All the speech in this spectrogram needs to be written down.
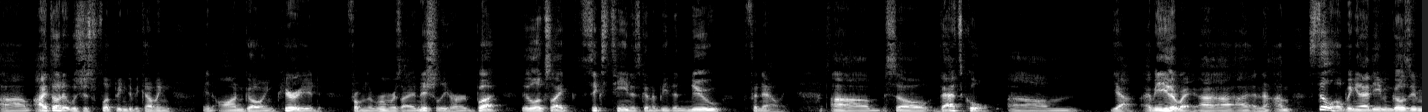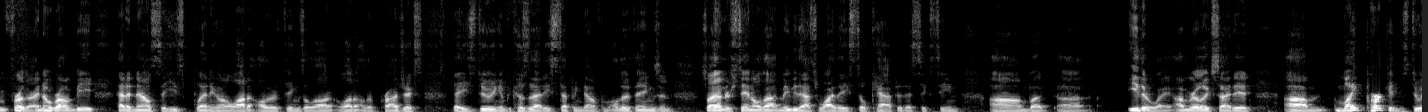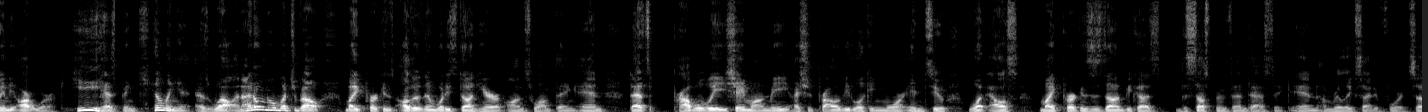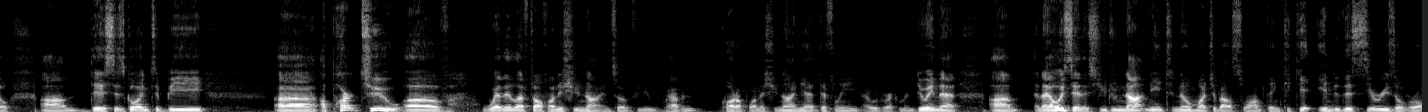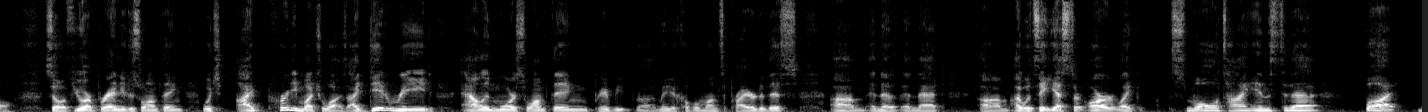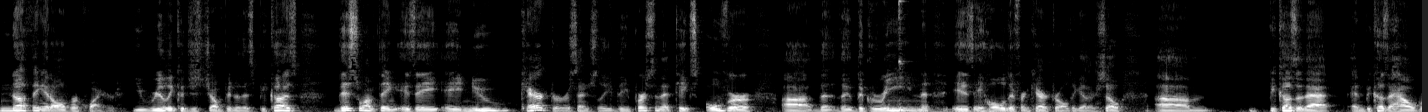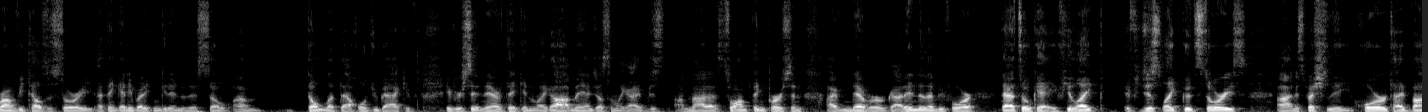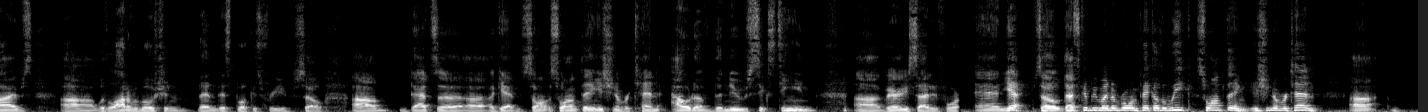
Um, I thought it was just flipping to becoming an ongoing period from the rumors I initially heard, but it looks like 16 is going to be the new finale. Um, so that's cool. Um, yeah, I mean, either way, and I'm still hoping that even goes even further. I know Ram V had announced that he's planning on a lot of other things, a lot, a lot of other projects that he's doing, and because of that, he's stepping down from other things. And so I understand all that. Maybe that's why they still capped it at 16. Um, but uh, either way, I'm really excited. Um, Mike Perkins doing the artwork. He has been killing it as well. And I don't know much about Mike Perkins other than what he's done here on Swamp Thing. And that's probably shame on me. I should probably be looking more into what else Mike Perkins has done because the stuff's been fantastic and I'm really excited for it. So um, this is going to be uh, a part two of where they left off on issue nine. So if you haven't caught up on issue 9 yet, definitely I would recommend doing that. Um, and I always say this, you do not need to know much about Swamp Thing to get into this series overall. So if you are brand new to Swamp Thing, which I pretty much was, I did read Alan Moore Swamp Thing maybe, uh, maybe a couple months prior to this. Um, and, the, and that, um, I would say, yes, there are like small tie-ins to that, but nothing at all required. You really could just jump into this because this Swamp Thing is a, a new character, essentially. The person that takes over uh, the, the, the green is a whole different character altogether. So um, because of that, and because of how Ram V tells the story, I think anybody can get into this. So um, don't let that hold you back if if you're sitting there thinking like oh man justin like i'm just i'm not a swamp thing person i've never got into them before that's okay if you like if you just like good stories uh, and especially horror type vibes uh, with a lot of emotion then this book is for you so um, that's a, again swamp thing issue number 10 out of the new 16 uh, very excited for and yeah so that's gonna be my number one pick of the week swamp thing issue number 10 uh,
